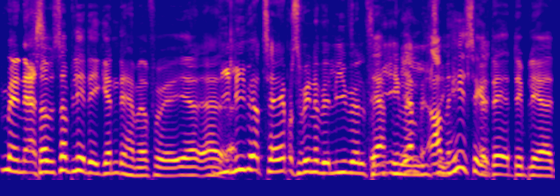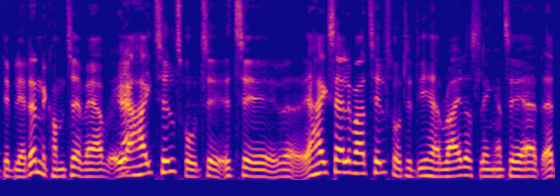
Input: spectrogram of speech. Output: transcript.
men altså, så, så bliver det igen det her med at få... Jeg, jeg, vi er lige ved at tabe, og så vinder vi alligevel, fordi Ja, en eller anden jamen, jamen, helt sikkert, det, det, bliver, det bliver den, der kommer til at være. Ja. Jeg har ikke tiltro til, til... Jeg har ikke særlig meget tiltro til de her writers længere til, at, at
